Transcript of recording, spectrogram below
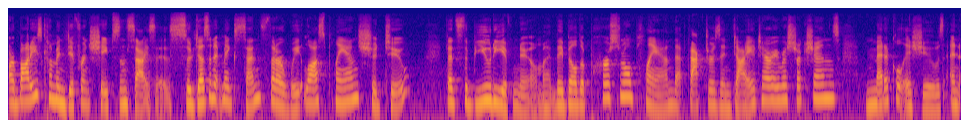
Our bodies come in different shapes and sizes, so doesn't it make sense that our weight loss plans should too? That's the beauty of Noom. They build a personal plan that factors in dietary restrictions, medical issues, and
